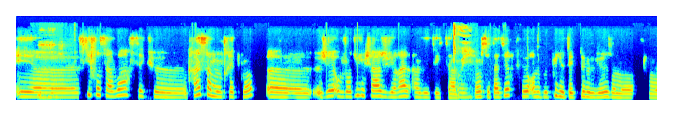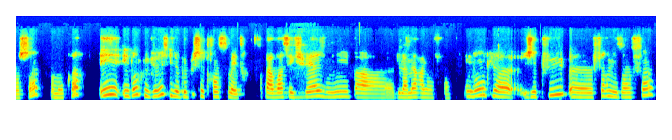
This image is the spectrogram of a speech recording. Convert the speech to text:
et mmh euh, ce qu'il faut savoir, c'est que grâce à mon traitement, euh, j'ai aujourd'hui une charge virale indétectable. Donc, c'est-à-dire qu'on ne peut plus détecter le virus dans mon, dans mon sang, dans mon corps. Et, et, donc, le virus, il ne peut plus se transmettre par voie sexuelle ni par de la mère à l'enfant. Et donc, euh, j'ai pu euh, faire mes enfants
